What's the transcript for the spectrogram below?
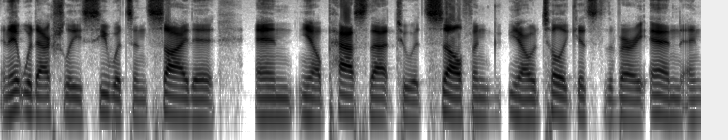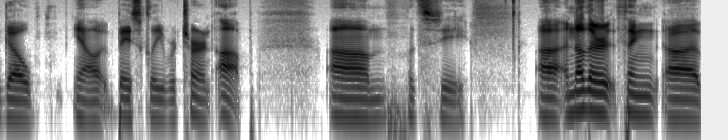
and it would actually see what's inside it and you know pass that to itself and you know until it gets to the very end and go you know basically return up. Um, let's see Uh, another thing uh,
